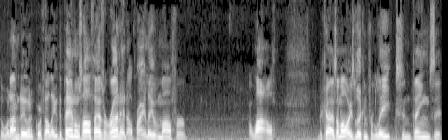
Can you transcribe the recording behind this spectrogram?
so what I'm doing, of course, I'll leave the panels off as I run it. I'll probably leave them off for a while because I'm always looking for leaks and things that,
